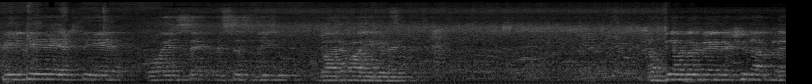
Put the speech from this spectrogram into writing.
P T A M T A O S A S S D ഭാരവാഹികളെ അധ്യാപകരെ രക്ഷിതാക്കളെ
